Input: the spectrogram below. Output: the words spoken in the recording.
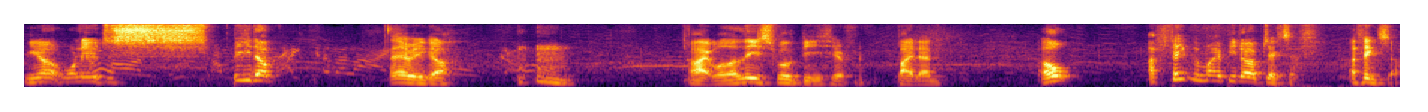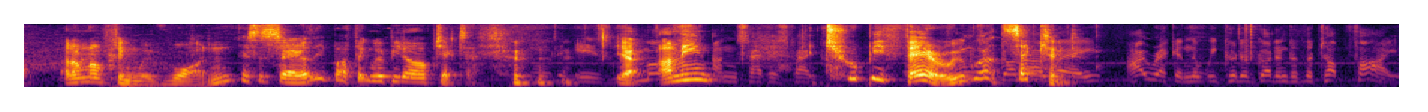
We one of you to speed up. There we go. Alright, well at least we'll be here by then. Oh, I think we might beat the objective. I think so. I don't think we've won necessarily, but I think we beat our objective. yeah, I mean, to be fair, we were second. I reckon that we could have got into the top five.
